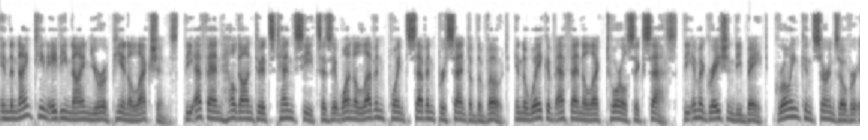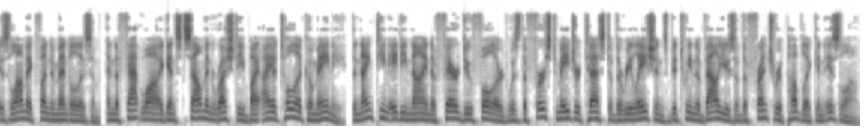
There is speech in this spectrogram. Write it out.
In the 1989 European elections, the FN held on to its 10 seats as it won 11.7% of the vote. In the wake of FN electoral success, the immigration debate, growing concerns over Islamic fundamentalism, and the fatwa against Salman Rushdie by Ayatollah Khomeini, the 1989 Affaire du Foulard was the first major test of the relations between the values of the French Republic and Islam.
